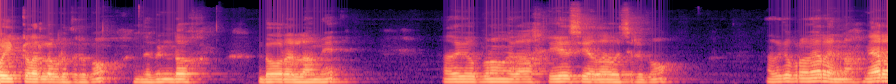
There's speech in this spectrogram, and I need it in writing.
ஒயிட் கலரில் கொடுத்துருக்கோம். இந்த விண்டோ டோர் எல்லாமே. அதுக்கப்புறம் இதா ஏசி அதான் வச்சுருக்கோம். அதுக்கப்புறம் வேறு என்ன? வேறு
